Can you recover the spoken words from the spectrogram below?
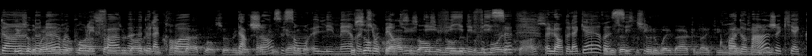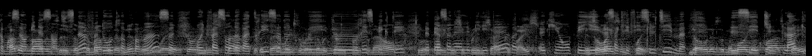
d'un honneur pour les femmes de la Croix d'Argent. Ce sont les mères qui ont perdu des filles et des fils lors de la guerre. C'est une croix d'hommage qui a commencé en 1919. D'autres provinces ont une façon novatrice de trouver, de respecter le personnel militaire qui ont payé le sacrifice ultime. C'est une plaque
